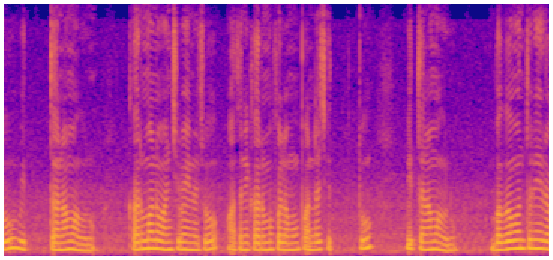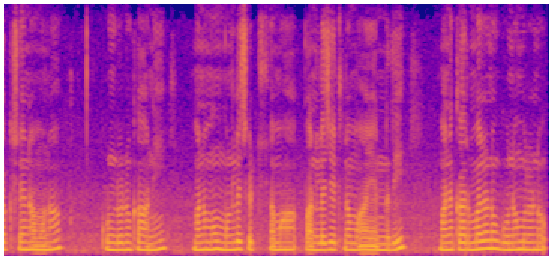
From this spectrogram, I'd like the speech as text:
చెట్టు విత్తనమగును. కర్మలు మంచివైనచో అతని కర్మఫలము పండ్ల చెట్టు విత్తనమగును. భగవంతుని రక్షణమున కుండును కాని మనము ముండ్ల చెట్లమా పండ్ల చెట్లమా అన్నది మన కర్మలను గుణములను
